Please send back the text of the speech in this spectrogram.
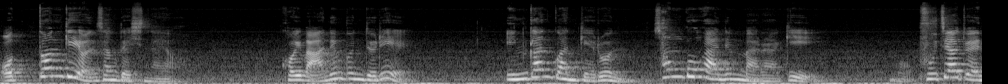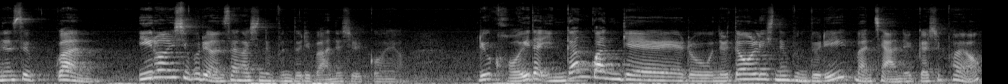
어떤 게 연상되시나요? 거의 많은 분들이 인간관계론, 성공하는 말하기, 뭐 부자 되는 습관, 이런 식으로 연상하시는 분들이 많으실 거예요. 그리고 거의 다 인간관계론을 떠올리시는 분들이 많지 않을까 싶어요.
